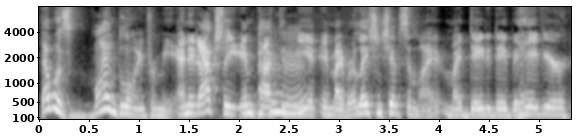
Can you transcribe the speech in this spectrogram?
that was mind-blowing for me and it actually impacted me in, in my relationships and my my day-to-day behavior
